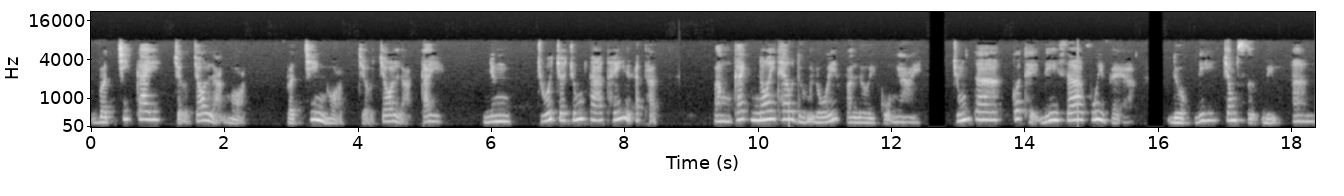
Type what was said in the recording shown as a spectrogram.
vật chi cay trở cho là ngọt, vật chi ngọt trở cho là cay. Nhưng chúa cho chúng ta thấy lẽ thật. Bằng cách noi theo đường lối và lời của ngài, chúng ta có thể đi ra vui vẻ, được đi trong sự bình an.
